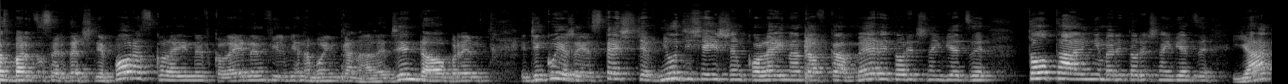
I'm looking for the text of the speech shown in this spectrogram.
Was bardzo serdecznie po raz kolejny w kolejnym filmie na moim kanale. Dzień dobry. Dziękuję, że jesteście. W dniu dzisiejszym kolejna dawka merytorycznej wiedzy, totalnie merytorycznej wiedzy, jak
